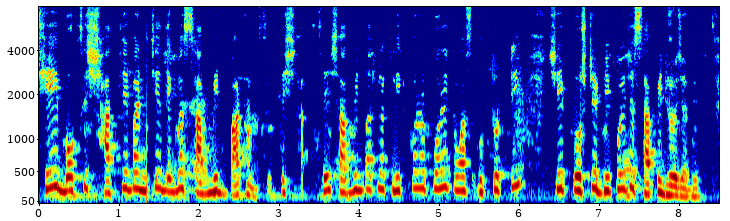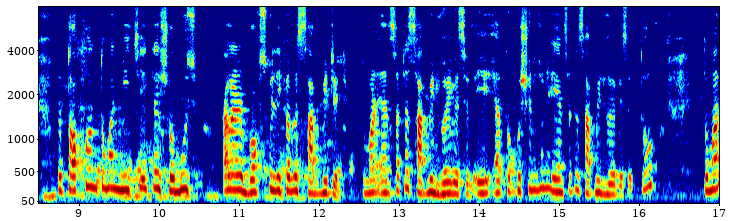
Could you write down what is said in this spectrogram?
সেই বক্সের সাথে বা নিচে দেখবা সাবমিট বাটন আছে। সেই সাবমিট বাটনে ক্লিক করার পরে তোমার উত্তরটি সেই পোস্টের বিপরীতে সাবমিট হয়ে যাবে। তো তখন তোমার নিচে একটা সবুজ কালারের বক্সকে লেখা হবে সাবমিটেড তোমার অ্যান্সারটা সাবমিট হয়ে গেছে। এই এত কোশ্চেনের জন্য এই অ্যান্সারটা সাবমিট হয়ে গেছে। তো তোমার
